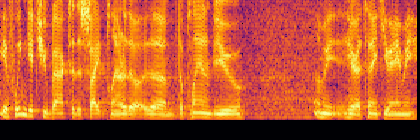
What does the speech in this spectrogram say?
If we can get you back to the site plan, or the, the, the plan view, let me, here, thank you, Amy.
